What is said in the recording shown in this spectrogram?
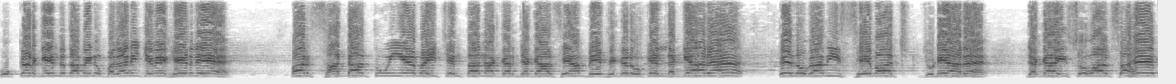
ਕੁੱਕੜ ਗੇਂਦ ਦਾ ਮੈਨੂੰ ਪਤਾ ਨਹੀਂ ਕਿਵੇਂ ਖੇਡਦੇ ਆ। ਪਰ ਸਾਡਾ ਤੂੰ ਹੀ ਹੈ ਬਈ, ਚਿੰਤਾ ਨਾ ਕਰ ਜਗਾ ਸਿਆ, ਬੇਫਿਕਰ ਹੋ ਕੇ ਲੱਗਿਆ ਰਹਿ, ਤੇ ਲੋਕਾਂ ਦੀ ਸੇਵਾ 'ਚ ਜੁੜਿਆ ਰਹਿ। ਜੱਗਾ ਇਸੋਵਾਲ ਸਾਹਿਬ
